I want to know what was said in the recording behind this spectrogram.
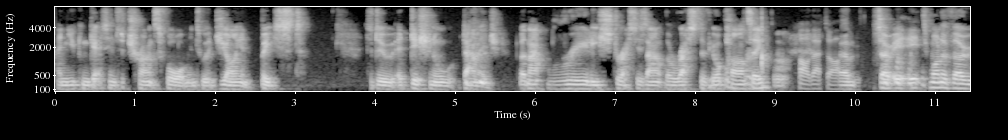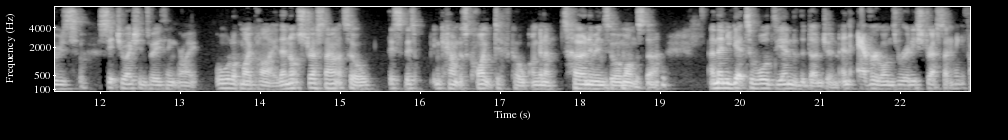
and you can get him to transform into a giant beast to do additional damage. but that really stresses out the rest of your party. Oh, that's awesome. Um, so it, it's one of those situations where you think, right, all of my pie. they're not stressed out at all. This this encounter's quite difficult. I'm going to turn him into a monster. And then you get towards the end of the dungeon, and everyone's really stressed out. I think if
